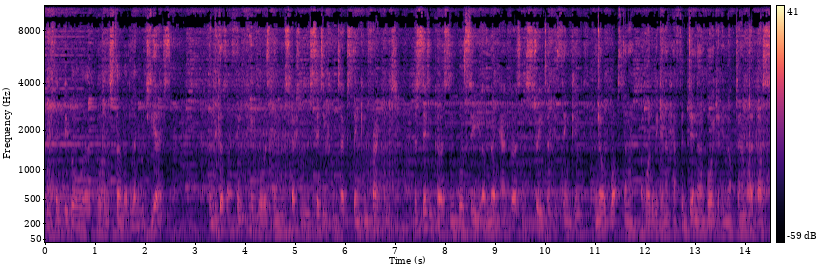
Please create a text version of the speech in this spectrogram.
Do you think people uh, will understand that language? Yes, because I think people, especially in the city context, think in fragments. The city person will see a milk advert in the street and be thinking, no, what's gonna, what are we gonna have for dinner? Boy getting knocked down by a bus,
